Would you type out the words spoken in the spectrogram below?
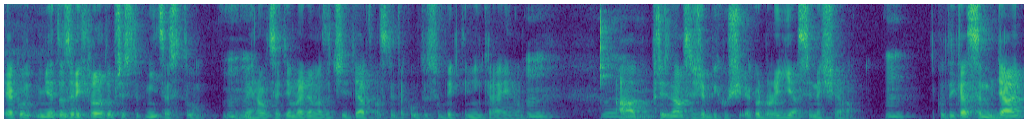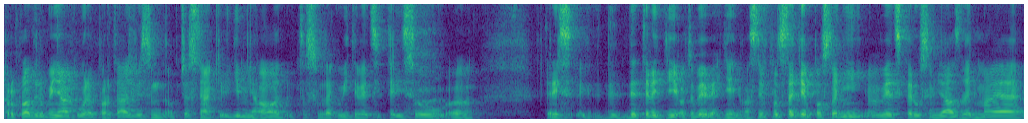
jako mě to zrychlilo tu přestupní cestu. Mm-hmm. Vyhnout se těm lidem a začít dělat vlastně takovou tu subjektivní krajinu. Mm. A přiznám se, že bych už jako do lidí asi nešel. Hmm. Jako teďka jsem dělal pro Kladruby nějakou reportáž, kde jsem občas nějaký lidi měl, ale to jsou takové ty věci, které jsou, eh, který, kde ty lidi o tobě vědí. Vlastně v podstatě poslední věc, kterou jsem dělal s lidma, je,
